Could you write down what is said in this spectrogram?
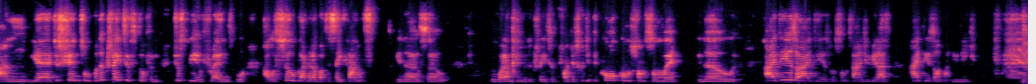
and yeah, just sharing some other creative stuff and just being friends. But I was so glad that I got to say thanks, you know. So with what I'm doing with the creative projects, because the call comes from somewhere, you know. Ideas are ideas, but sometimes you realise ideas aren't that unique.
